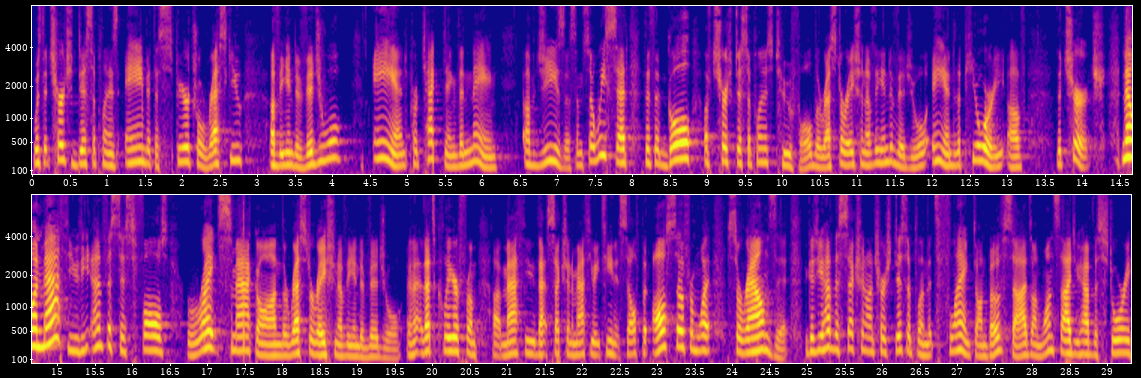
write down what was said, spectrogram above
was that church discipline is aimed at the spiritual rescue of the individual and protecting the name of Jesus. And so we said that the goal of church discipline is twofold the restoration of the individual and the purity of the church. Now, in Matthew, the emphasis falls right smack on the restoration of the individual. And that's clear from uh, Matthew, that section of Matthew 18 itself, but also from what surrounds it. Because you have the section on church discipline that's flanked on both sides. On one side, you have the story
